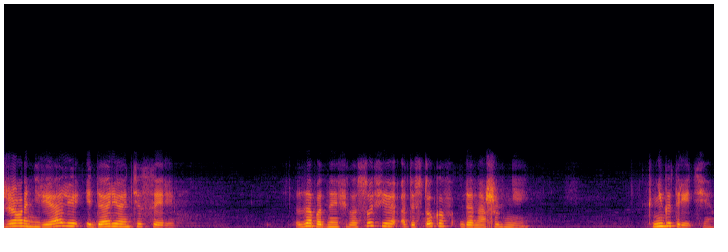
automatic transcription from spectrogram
Джованни Реали и Дарио Антисери. Западная философия от истоков до наших дней. Книга третья.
